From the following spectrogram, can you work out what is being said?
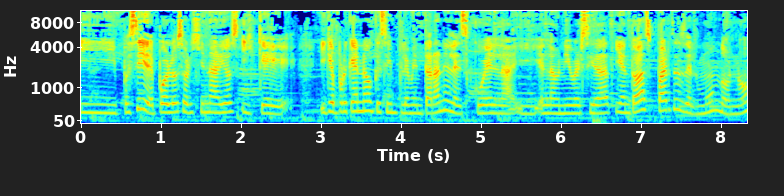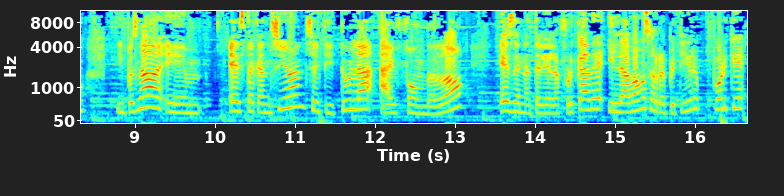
y pues sí, de pueblos originarios y que, y que por qué no, que se implementaran en la escuela y en la universidad y en todas partes del mundo, ¿no? Y pues nada, em, esta canción se titula I Found the Law, es de Natalia Lafourcade y la vamos a repetir porque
